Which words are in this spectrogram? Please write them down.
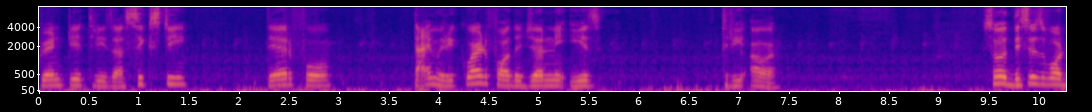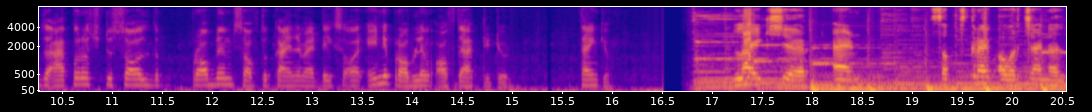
23 are 60 therefore time required for the journey is 3 hour. So this is what the approach to solve the problems of the kinematics or any problem of the aptitude. Thank you. Like share and subscribe our channel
